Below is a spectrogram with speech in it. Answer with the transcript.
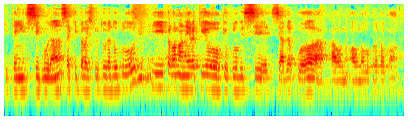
que tem segurança aqui pela estrutura do clube e pela maneira que o, que o clube se, se adequou ao, ao novo protocolo.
